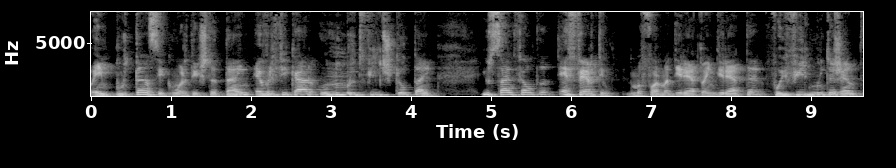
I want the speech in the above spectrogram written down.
a importância que um artista tem, é verificar o número de filhos que ele tem. E o Seinfeld é fértil, de uma forma direta ou indireta, foi filho de muita gente.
